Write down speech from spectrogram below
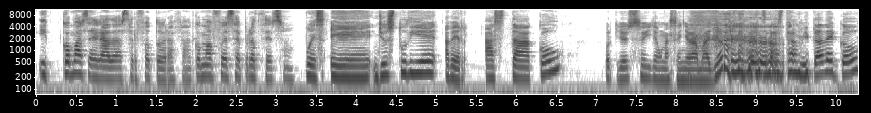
¿Y cómo has llegado a ser fotógrafa? ¿Cómo fue ese proceso? Pues eh, yo estudié, a ver, hasta COU, porque yo soy ya una señora mayor, hasta mitad de COU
